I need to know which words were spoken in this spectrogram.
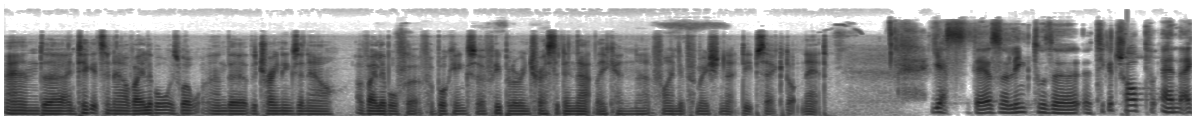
And uh, and tickets are now available as well, and the the trainings are now available for, for booking. So if people are interested in that, they can uh, find information at deepsec.net. Yes, there's a link to the uh, ticket shop, and I,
